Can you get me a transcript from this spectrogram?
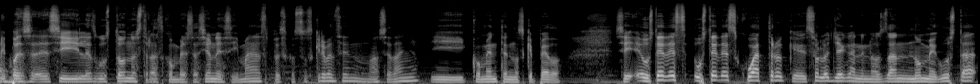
Y pues eh, si les gustó nuestras conversaciones y más, pues suscríbanse, no hace daño. Y coméntenos qué pedo. Si eh, ustedes, ustedes cuatro que solo llegan y nos dan no me gusta,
